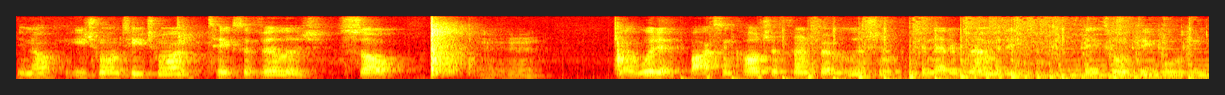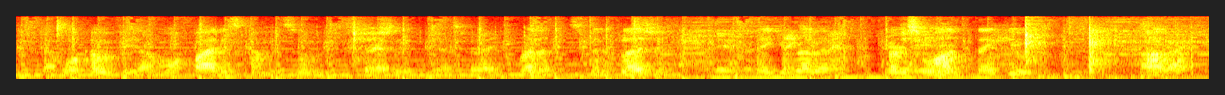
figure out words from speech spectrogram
you know each one teach one takes a village. So mhm. get with it. Boxing culture french revolution kinetic remedy. Stay tuned people. We got more coming for y'all. More fighters coming soon especially. That's right. Brother it's been a pleasure. Yeah, thank you brother. man. first one. Thank you. All right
